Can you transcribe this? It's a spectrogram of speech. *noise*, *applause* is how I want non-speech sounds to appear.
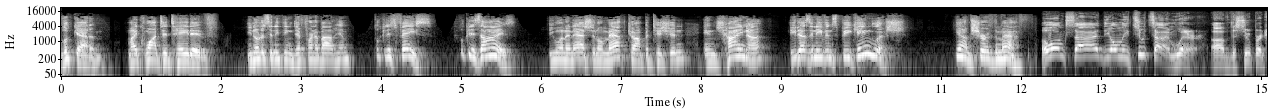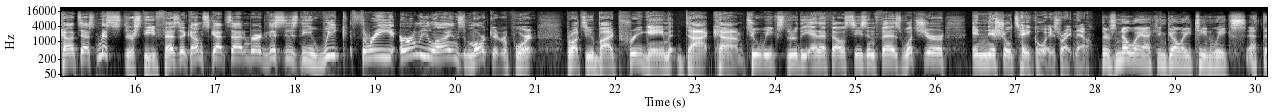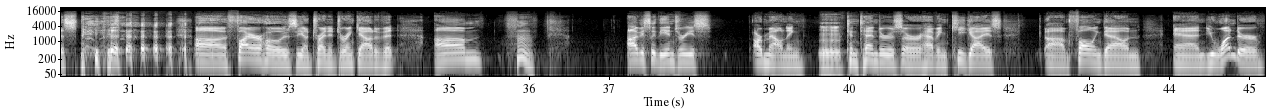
Look at him. My quantitative. You notice anything different about him? Look at his face. Look at his eyes. He won a national math competition in China. He doesn't even speak English. Yeah, I'm sure of the math. Alongside the only two time winner of the Super Contest, Mr. Steve Fezzik, I'm Scott Seidenberg. This is the Week 3 Early Lines Market Report brought to you by pregame.com. Two weeks through the NFL season, Fez, what's your initial takeaways right now? There's no way I can go 18 weeks at this speed. *laughs* uh, fire hose, you know, trying to drink out of it. Um, hmm. Obviously, the injuries are mounting. Mm-hmm. Contenders are having key guys uh, falling down, and you wonder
